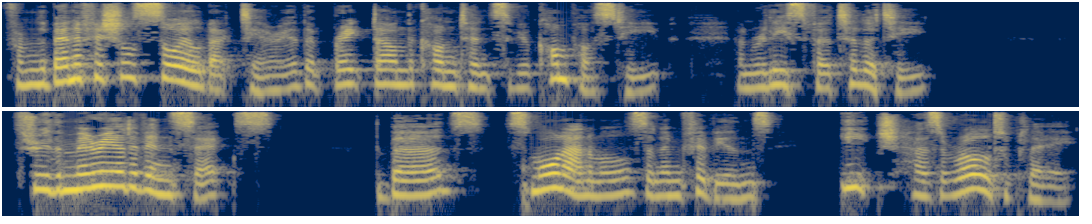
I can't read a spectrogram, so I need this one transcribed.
From the beneficial soil bacteria that break down the contents of your compost heap and release fertility, through the myriad of insects, the birds, small animals and amphibians, each has a role to play.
